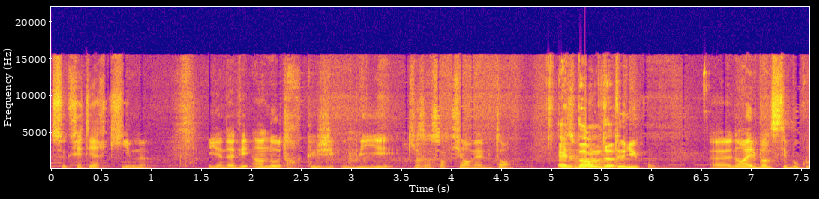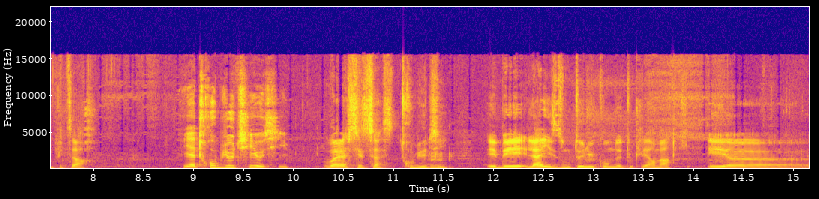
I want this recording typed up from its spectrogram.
Secrétaire Kim, il y en avait un autre que j'ai oublié qu'ils ont sorti en même temps. Ils ont Hellbound tenu... Euh, non, Hellbound c'était beaucoup plus tard. Il y a True Beauty aussi. Voilà, c'est ça, True Beauty. Mm. Et ben là, ils ont tenu compte de toutes les remarques. Et euh,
